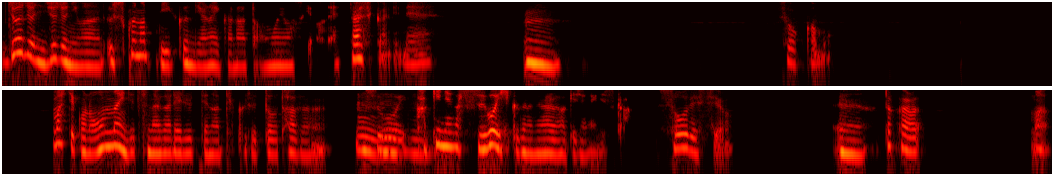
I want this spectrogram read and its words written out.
徐々に徐々には薄くなっていくんじゃないかなとは思いますけどね。確かにね。うん。そうかもましてこのオンラインでつながれるってなってくると多分すごい、垣根がすごい低くなるわけじゃないですか。そうですようん。だから、まあ、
